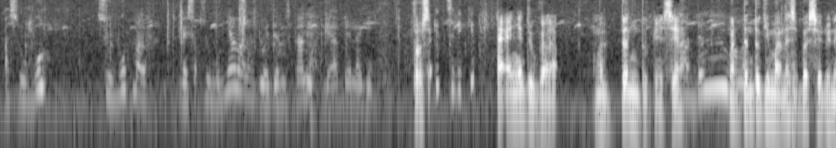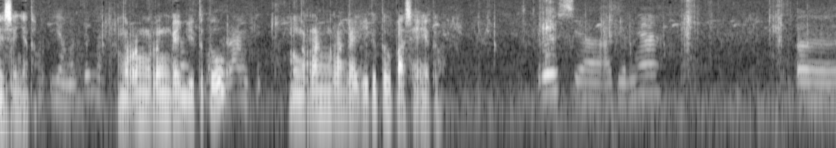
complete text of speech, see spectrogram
pas subuh subuh malah besok subuhnya malah dua jam sekali BAB lagi Terus sedikit sedikit ee-nya juga ngeden tuh guys ya. ngeden Ngeden tuh gimana sih bahasa Indonesianya tuh? iya ngeden Ngereng-ngereng kayak gitu tuh. Menggerang. Mengerang-ngerang kayak gitu tuh pas saya tuh. terus ya akhirnya eh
